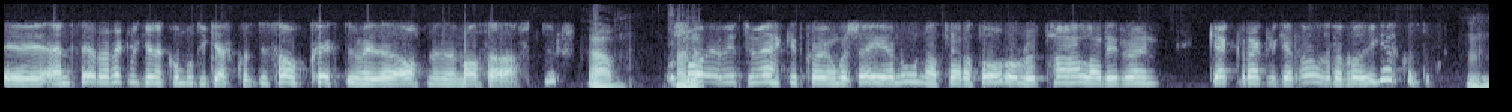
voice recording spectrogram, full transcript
uh, en þegar reglugina kom út í gerðkvöldi þá kvektum við að opnum á það aftur Já, og svo við vitum ekkert hvað ég um að segja núna þegar Þórólur talar í raun gegn reglugjör ráður frá því gerkvöldu. Mm.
